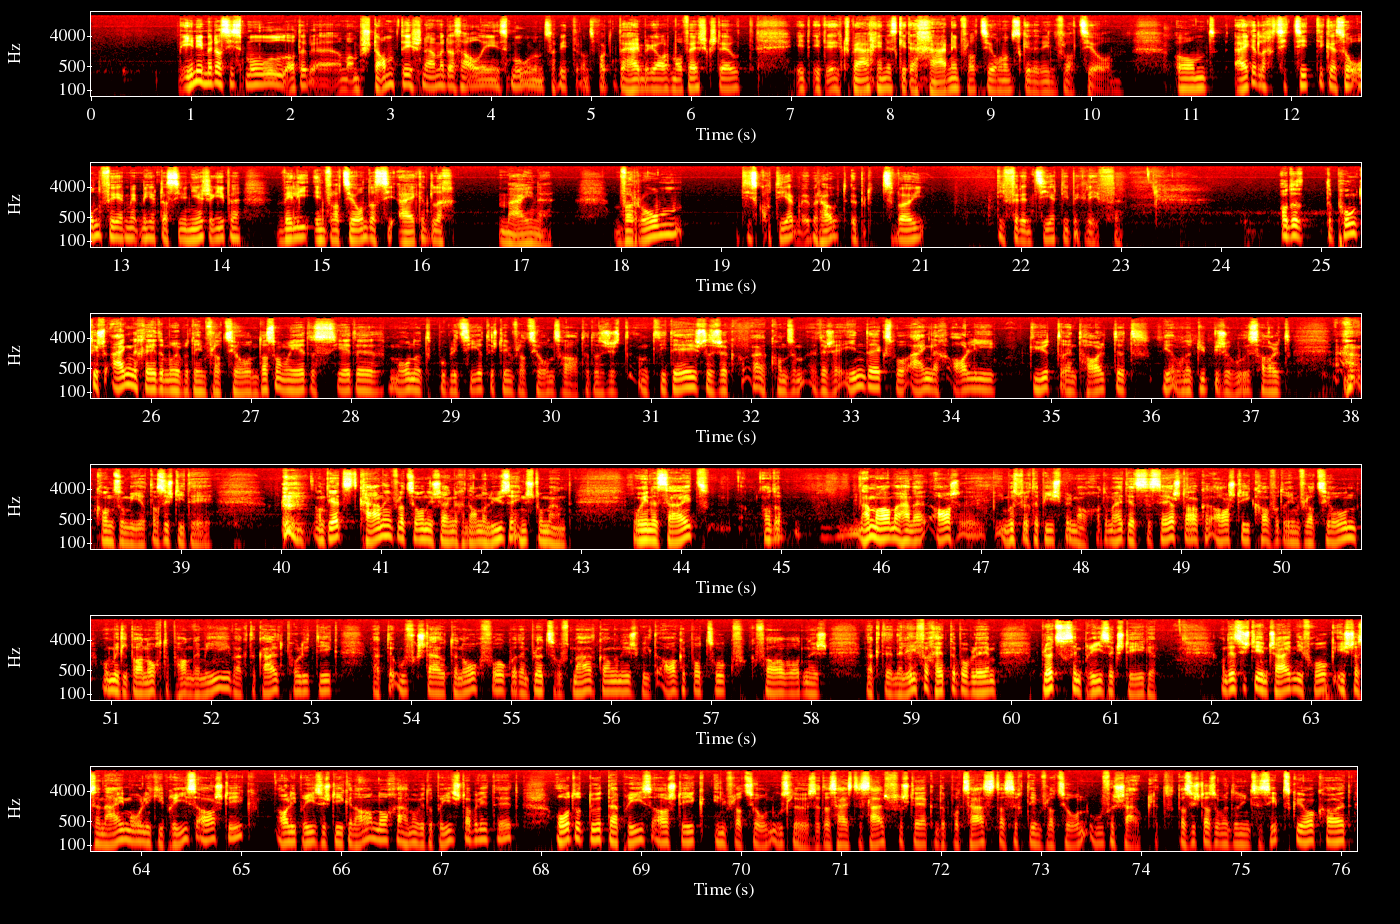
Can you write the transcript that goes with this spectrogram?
ich nehme das ins Maul, oder äh, am Stammtisch nehmen das alle ins Maul und so weiter und so fort. Und da haben wir ja mal festgestellt, in, in den Gesprächen, es gibt eine Kerninflation und es gibt eine Inflation. Und eigentlich sind die Zeitungen so unfair mit mir, dass sie nie schreiben, welche Inflation das sie eigentlich meinen. Warum diskutiert man überhaupt über zwei differenzierte Begriffe? Oder der Punkt ist, eigentlich reden wir über die Inflation. Das, was man jedes, jeden Monat publiziert, ist die Inflationsrate. Das ist, und die Idee ist, das ist ein, das ist ein Index, wo eigentlich alle Güter enthalten, die ein typischer Haushalt konsumiert. Das ist die Idee. Und jetzt, Kerninflation ist eigentlich ein Analyseinstrument, wo Ihnen sagt, oder nehmen wir an, wir haben einen ich muss vielleicht ein Beispiel machen. Oder man hat jetzt einen sehr starken Anstieg von der Inflation, unmittelbar nach der Pandemie, wegen der Geldpolitik, wegen der aufgestauten Nachfrage, die dann plötzlich auf den Markt gegangen ist, weil das Angebot zurückgefahren worden ist, wegen den Lieferkettenproblemen. Plötzlich sind die Preise gestiegen. Und jetzt ist die entscheidende Frage, ist das ein einmaliger Preisanstieg? Alle Preise steigen an, nachher haben wir wieder Preisstabilität. Oder tut der Preisanstieg Inflation auslösen? Das heißt, ein selbstverstärkender Prozess, dass sich die Inflation aufschaukelt. Das ist das, was wir in den 1970er Jahren hatten,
